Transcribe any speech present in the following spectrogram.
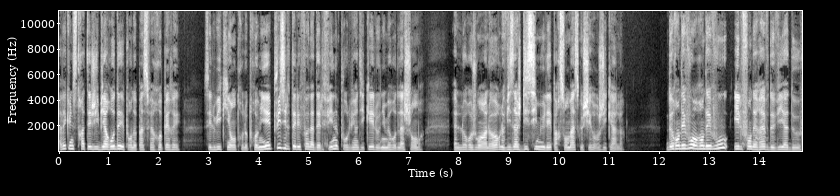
avec une stratégie bien rodée pour ne pas se faire repérer. C'est lui qui entre le premier, puis il téléphone à Delphine pour lui indiquer le numéro de la chambre. Elle le rejoint alors, le visage dissimulé par son masque chirurgical. De rendez-vous en rendez-vous, ils font des rêves de vie à deux,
